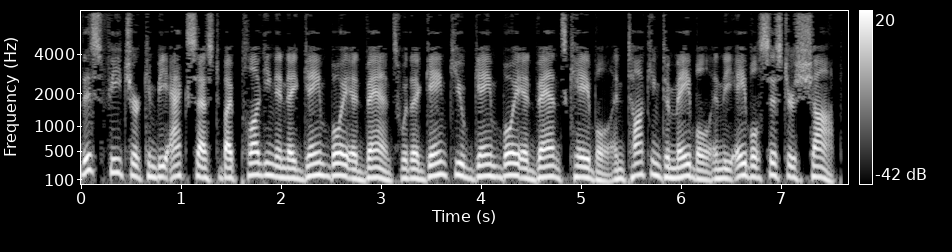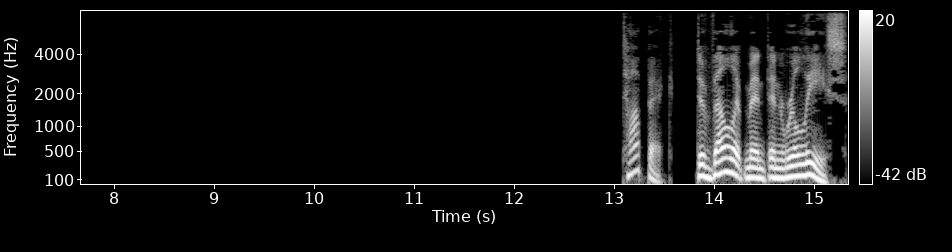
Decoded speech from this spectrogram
This feature can be accessed by plugging in a Game Boy Advance with a GameCube Game Boy Advance cable and talking to Mabel in the Able Sisters shop. Development and release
